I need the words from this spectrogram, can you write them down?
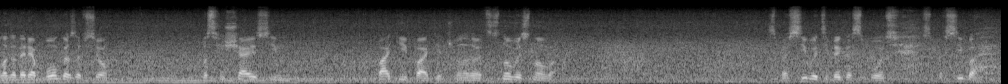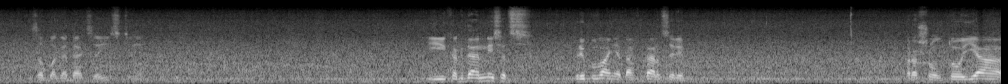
Благодаря Бога за все. Восхищаюсь им. Паки и паки, что называется, снова и снова. Спасибо тебе, Господь. Спасибо за благодать, за истину. И когда месяц пребывания там в карцере прошел, то я,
